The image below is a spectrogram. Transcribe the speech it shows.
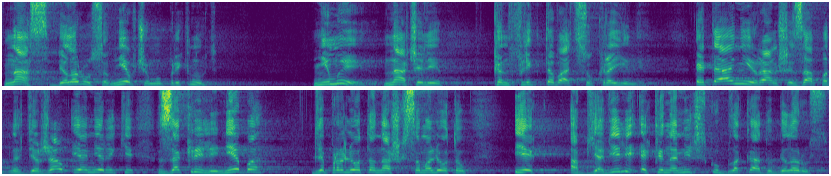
Нас, белорусов, не в чем упрекнуть. Не мы начали конфликтовать с Украиной. Это они раньше западных держав и Америки закрыли небо для пролета наших самолетов и объявили экономическую блокаду Беларуси.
